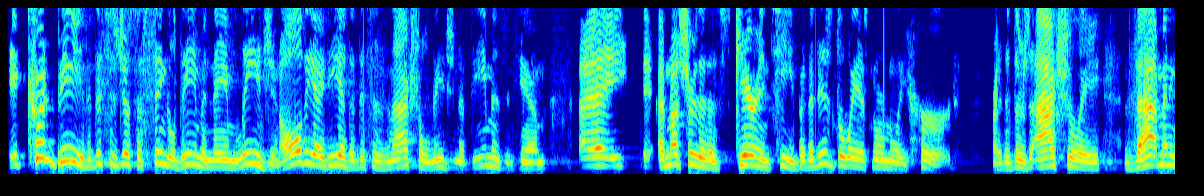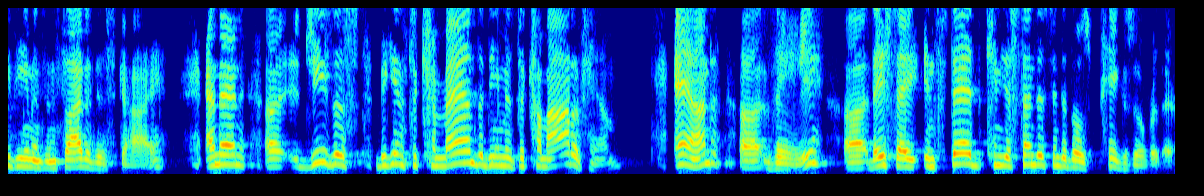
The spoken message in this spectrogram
it could be that this is just a single demon named Legion. All the idea that this is an actual legion of demons in him, I, I'm not sure that it's guaranteed, but that is the way it's normally heard, right? That there's actually that many demons inside of this guy. And then uh, Jesus begins to command the demons to come out of him. And uh, they, uh, they say, instead, can you send us into those pigs over there?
